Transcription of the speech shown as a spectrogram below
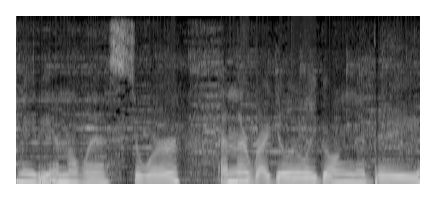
maybe in the last store. And they're regularly going to be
